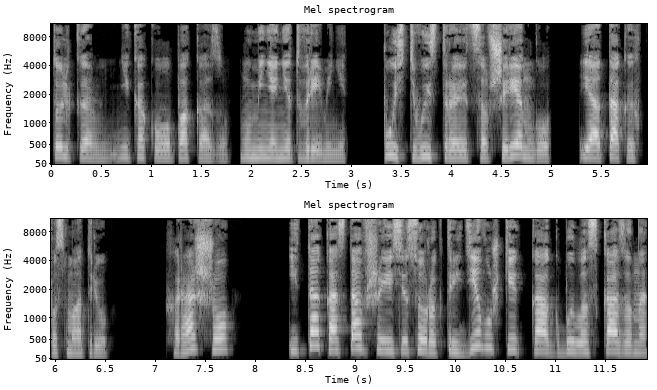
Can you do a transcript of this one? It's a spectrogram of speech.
«Только никакого показу. У меня нет времени. Пусть выстроятся в шеренгу, я так их посмотрю». «Хорошо». И так оставшиеся сорок три девушки, как было сказано,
